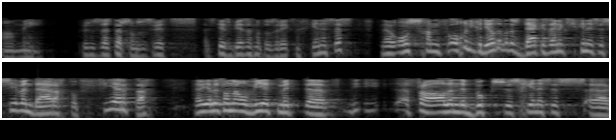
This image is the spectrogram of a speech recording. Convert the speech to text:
Amen. Broers en susters, ons is reeds steeds besig met ons reeks in Genesis. Nou ons gaan volgende gedeelte wat ons dek is eintlik Genesis 37 tot 40. Nou julle sal nou al weet met 'n uh, die uh, verhalende boek soos Genesis uh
